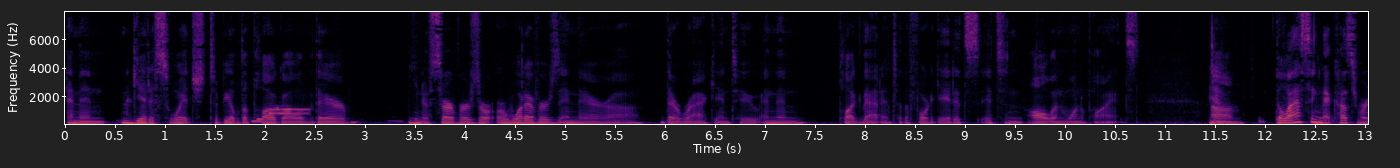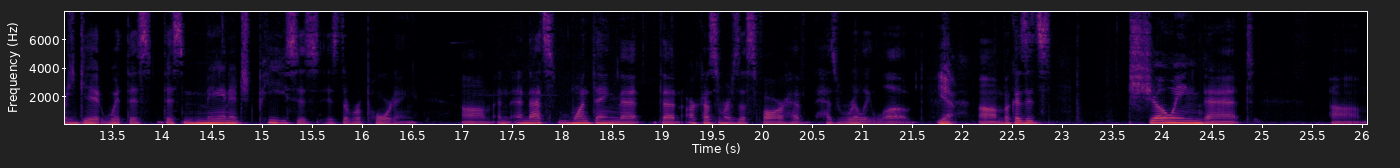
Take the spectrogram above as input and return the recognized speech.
and then get a switch to be able to plug all of their you know servers or, or whatever's in their uh, their rack into, and then plug that into the FortiGate. It's it's an all-in-one appliance. Um, the last thing that customers get with this this managed piece is is the reporting, um, and and that's one thing that that our customers thus far have has really loved Yeah. um, because it's showing that um,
